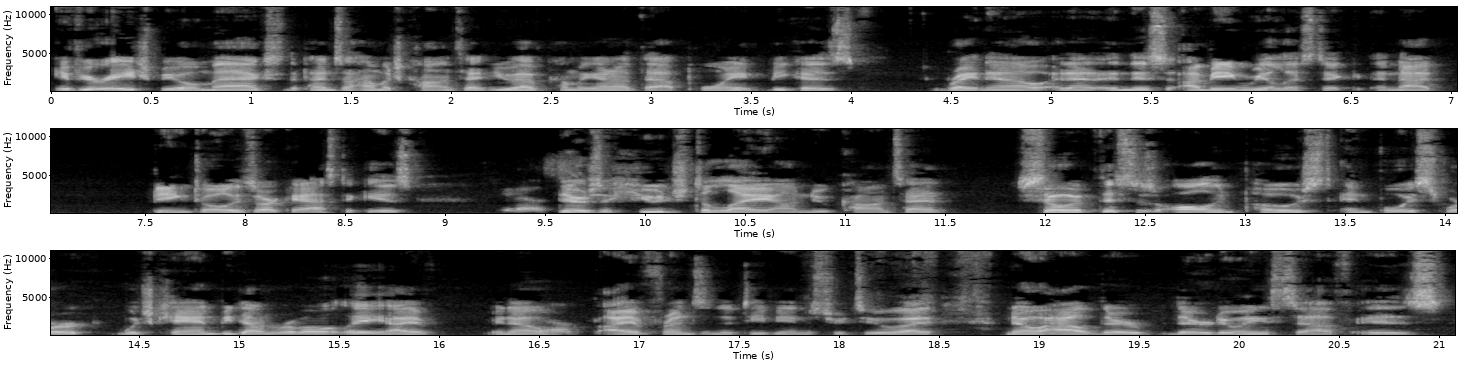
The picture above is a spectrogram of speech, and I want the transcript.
if you're HBO Max, it depends on how much content you have coming out at that point. Because right now, and, and this, I'm being realistic and not being totally sarcastic. Is Yes. there's a huge delay on new content. So if this is all in post and voice work, which can be done remotely, I have you know I have friends in the TV industry too. I know how they're they're doing stuff. Is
